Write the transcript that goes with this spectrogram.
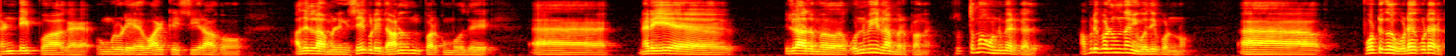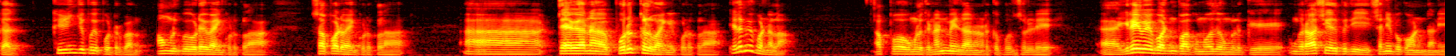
கண்டிப்பாக உங்களுடைய வாழ்க்கை சீராகும். அது இல்லாமல் நீங்கள் செய்யக்கூடிய தானம் பார்க்கும்போது நிறைய இல்லாத ஒன்றுமே இல்லாமல் இருப்பாங்க. சுத்தமாக ஒன்றுமே இருக்காது. அப்படிப்பட்டவங்க தான் நீங்கள் உதவி பண்ணணும். போட்டுக்க உடை கூட இருக்காது. கிழிஞ்சு போய் போட்டிருப்பாங்க. அவங்களுக்கு போய் உடை வாங்கி கொடுக்கலாம். சாப்பாடு வாங்கி கொடுக்கலாம். தேவையான பொருட்கள் வாங்கி கொடுக்கலாம். எல்லாமே பண்ணலாம். அப்போது உங்களுக்கு நன்மை தான் நடக்க போகுதுன்னு சொல்லி இறை வழிபாடுன்னு பார்க்கும்போது உங்களுக்கு உங்கள் ராசி அதிபதி சனி பகவான் தானே.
